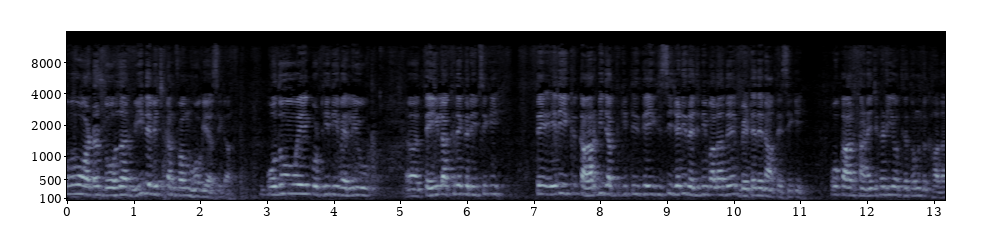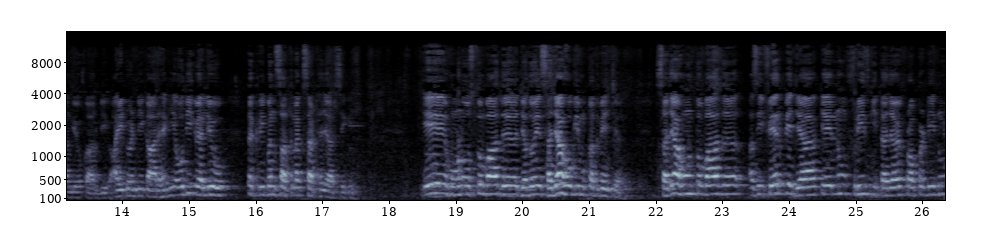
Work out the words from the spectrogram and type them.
ਉਹ ਆਰਡਰ 2020 ਦੇ ਵਿੱਚ ਕਨਫਰਮ ਹੋ ਗਿਆ ਸੀਗਾ। ਉਦੋਂ ਇਹ ਕੋਠੀ ਦੀ ਵੈਲਿਊ 23 ਲੱਖ ਦੇ ਕਰੀਬ ਸੀਗੀ ਤੇ ਇਹਦੀ ਇੱਕ ਕਾਰ ਵੀ ਜ਼ਬਤ ਕੀਤੀ ਗਈ ਸੀ ਜਿਹੜੀ ਰਜਨੀਵਾਲਾ ਦੇ ਬੇਟੇ ਦੇ ਨਾਂ ਤੇ ਸੀਗੀ। ਉਹ ਕਾਰ ਥਾਣੇ 'ਚ ਖੜੀ ਹੈ ਉੱਥੇ ਤੁਹਾਨੂੰ ਦਿਖਾ ਦਾਂਗੇ ਉਹ ਕਾਰ ਵੀ। I20 ਕਾਰ ਹੈਗੀ ਹੈ, ਉਹਦੀ ਵੈਲਿਊ ਤਕਰੀਬਨ 7 ਲੱਖ 60 ਹਜ਼ਾਰ ਸੀਗੀ। ਇਹ ਹੁਣ ਉਸ ਤੋਂ ਬਾਅਦ ਜਦੋਂ ਇਹ ਸਜ਼ਾ ਹੋ ਗਈ ਮੁਕਦਮੇ 'ਚ ਸਜ਼ਾ ਹੋਣ ਤੋਂ ਬਾਅਦ ਅਸੀਂ ਫੇਰ ਭੇਜਿਆ ਕਿ ਇਹਨੂੰ ਫ੍ਰੀਜ਼ ਕੀਤਾ ਜਾਵੇ ਪ੍ਰਾਪਰਟੀ ਨੂੰ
